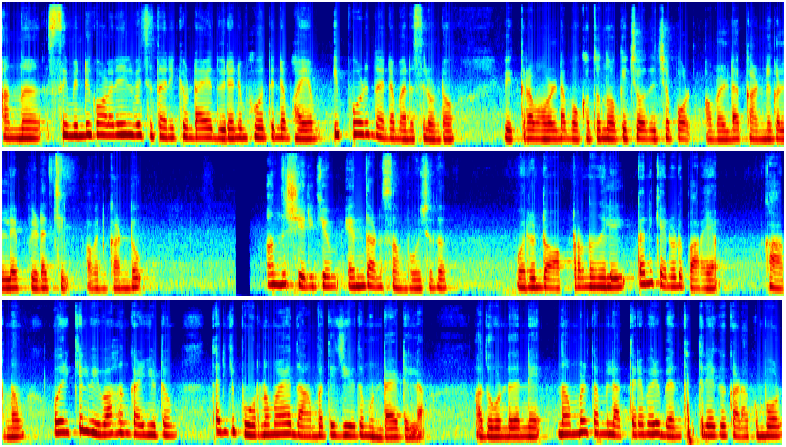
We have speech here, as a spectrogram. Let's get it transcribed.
അന്ന് സിമന്റ് കോളനിയിൽ വെച്ച് തനിക്കുണ്ടായ ദുരനുഭവത്തിന്റെ ഭയം ഇപ്പോഴും തന്റെ മനസ്സിലുണ്ടോ? വിക്രം അവളുടെ മുഖത്ത് നോക്കി ചോദിച്ചപ്പോൾ അവളുടെ കണ്ണുകളിലെ പിടച്ചിൽ അവൻ കണ്ടു. അന്ന് ശരിക്കും എന്താണ് സംഭവിച്ചത്? ഒരു ഡോക്ടർ എന്ന നിലയിൽ തനിക്ക് എന്നോട് പറയാം. കാരണം ഒരിക്കൽ വിവാഹം കഴിഞ്ഞിട്ടും തനിക്ക് പൂർണമായ ദാമ്പത്യ ജീവിതം ഉണ്ടായിട്ടില്ല. അതുകൊണ്ട് തന്നെ നമ്മൾ തമ്മിൽ അത്തരമൊരു ബന്ധത്തിലേക്ക് കടക്കുമ്പോൾ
